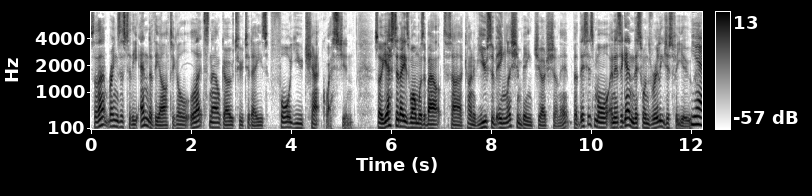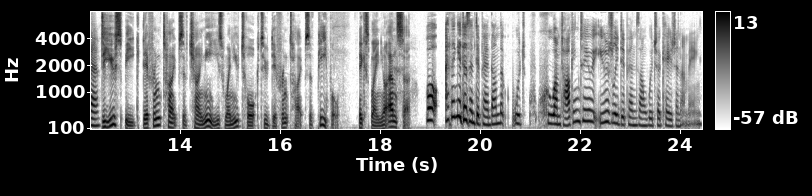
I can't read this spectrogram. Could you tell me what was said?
So that brings us to the end of the article. Let's now go to today's For You chat question. So, yesterday's one was about uh, kind of use of English and being judged on it, but this is more, and it's again, this one's really just for you. Yeah. Do you speak different types of Chinese when you talk to different types of people? Explain your answer. Well, I think it doesn't depend on the which who I'm talking to. It usually depends on which occasion I'm in.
